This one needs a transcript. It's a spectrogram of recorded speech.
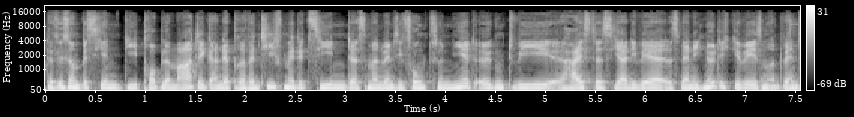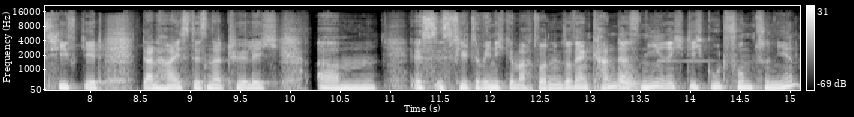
Das ist so ein bisschen die Problematik an der Präventivmedizin, dass man, wenn sie funktioniert, irgendwie heißt es ja, die wäre, es wäre nicht nötig gewesen und wenn es schief geht, dann heißt es natürlich, ähm, es ist viel zu wenig gemacht worden. Insofern kann das nie richtig gut funktionieren,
